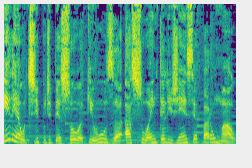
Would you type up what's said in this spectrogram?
Ele é o tipo de pessoa que usa a sua inteligência para o mal.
